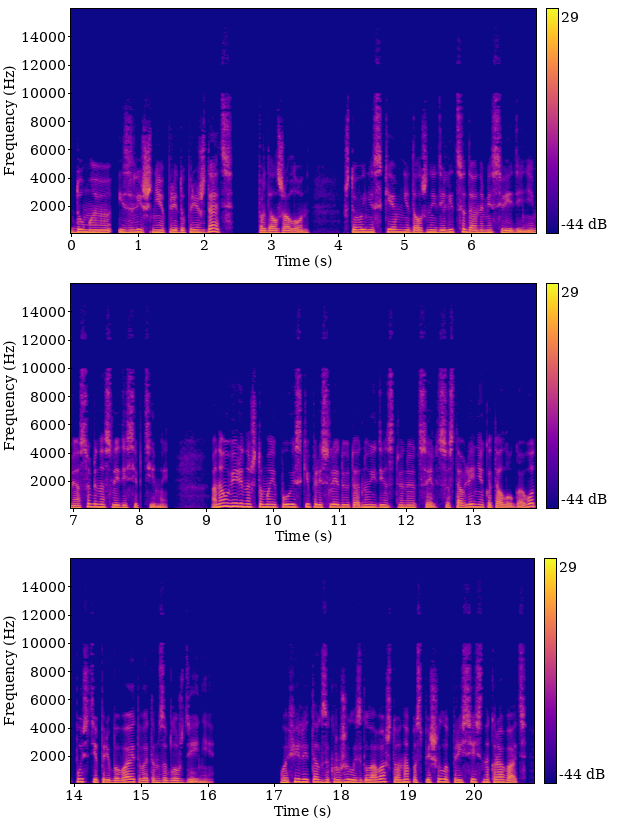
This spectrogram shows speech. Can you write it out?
«Думаю, излишне предупреждать», — продолжал он, — «что вы ни с кем не должны делиться данными сведениями, особенно с леди Септимой. Она уверена, что мои поиски преследуют одну единственную цель — составление каталога. Вот пусть и пребывает в этом заблуждении». У Офелии так закружилась голова, что она поспешила присесть на кровать —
